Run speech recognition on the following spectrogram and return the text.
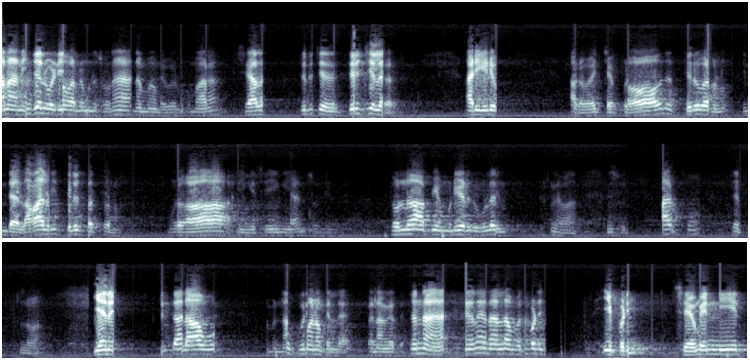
ஆனா நெஞ்சல் வழி வரணும்னு சொன்னா நம்ம குமாரன் சேலம் திருச்சி திருச்சியில அடிக்கடி அதை வச்சு எப்படாவது திருவரணும். இந்த லாலி திருத்தணும் முருகா நீங்க செய்யுங்கன்னு சொல்லி தொல்லாப்பியம் முடியறதுக்குள்ள பார்ப்போம். இப்படி செவநீர்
